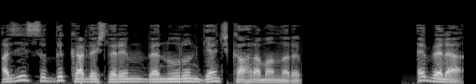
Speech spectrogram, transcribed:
Aziz Sıddık kardeşlerim ve Nur'un genç kahramanları. Evvela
